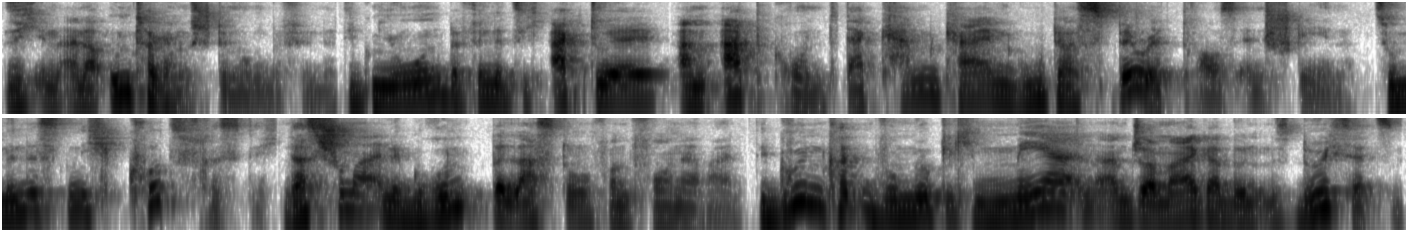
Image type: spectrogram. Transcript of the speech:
sich in einer Untergangsstimmung befindet. Die Union befindet sich aktuell am Abgrund. Da kann kein guter Spirit draus entstehen. Zumindest nicht kurzfristig. Das ist schon mal eine Grundbelastung von vornherein. Die Grünen könnten womöglich mehr in einem Jamaika-Bündnis durchsetzen.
